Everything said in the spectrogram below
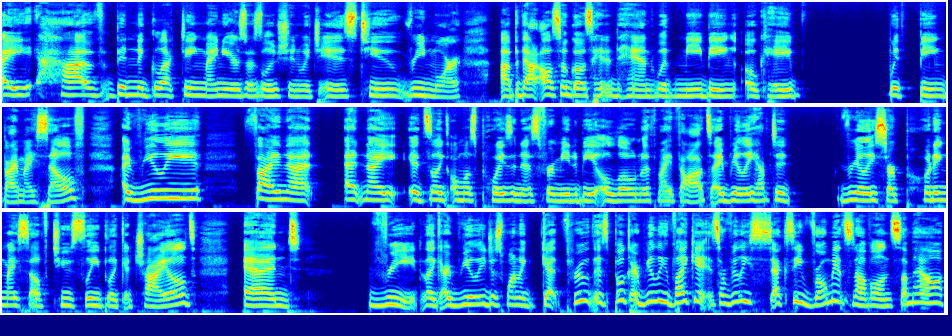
I have been neglecting my New Year's resolution, which is to read more. Uh, but that also goes hand in hand with me being okay with being by myself. I really find that at night, it's like almost poisonous for me to be alone with my thoughts. I really have to really start putting myself to sleep like a child and read. Like, I really just want to get through this book. I really like it. It's a really sexy romance novel. And somehow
